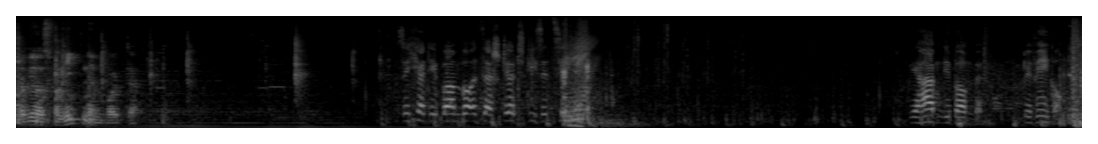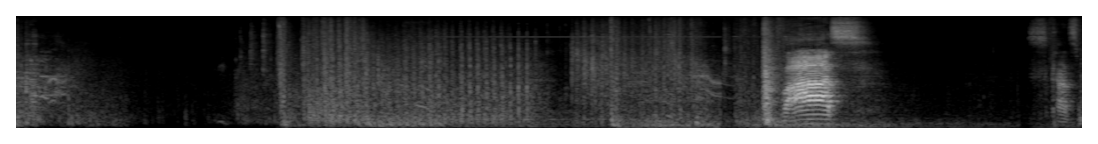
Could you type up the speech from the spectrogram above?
Schau, wie uns von hinten nehmen wollte. Sichert die Bombe und zerstört diese Ziele. Wir haben die Bombe. Bewegung. Was? Das kannst du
